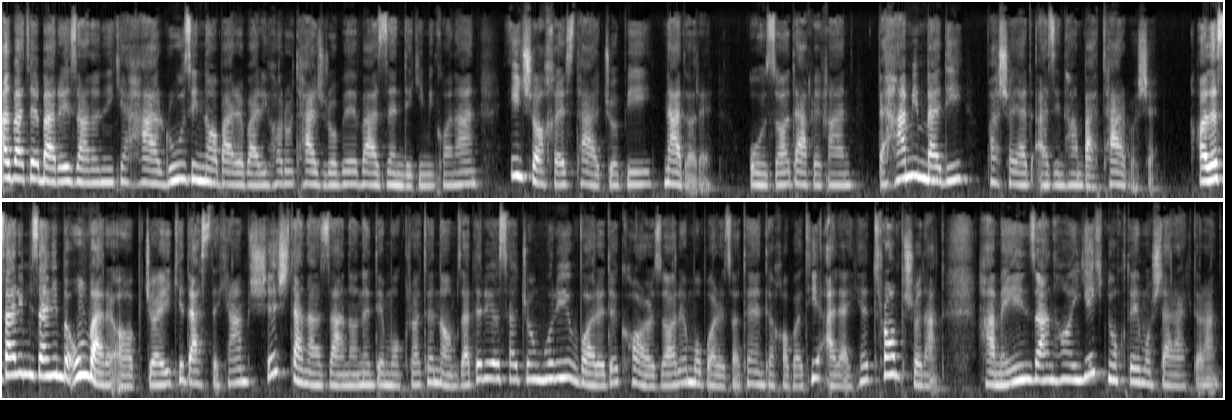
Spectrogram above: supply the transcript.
البته برای زنانی که هر روز این نابرابری ها رو تجربه و زندگی می‌کنن این شاخص تعجبی نداره. اوضاع دقیقا به همین بدی و شاید از این هم بدتر باشه. حالا سری می‌زنیم به اون ور آب جایی که دست کم شش تن از زنان دموکرات نامزد ریاست جمهوری وارد کارزار مبارزات انتخاباتی علیه ترامپ شدند. همه این زنها یک نقطه مشترک دارند.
